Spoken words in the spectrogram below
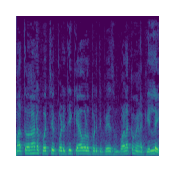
மற்ற நாட்டை கொச்சைப்படுத்தி கேவலப்படுத்தி பேசும் பழக்கம் எனக்கு இல்லை.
